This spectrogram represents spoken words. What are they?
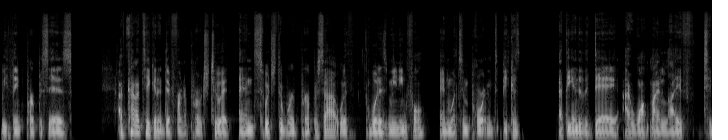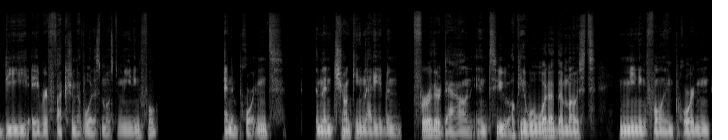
we think purpose is. I've kind of taken a different approach to it and switched the word purpose out with what is meaningful and what's important because at the end of the day, I want my life to be a reflection of what is most meaningful and important. And then chunking that even further down into, okay, well, what are the most meaningful, important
